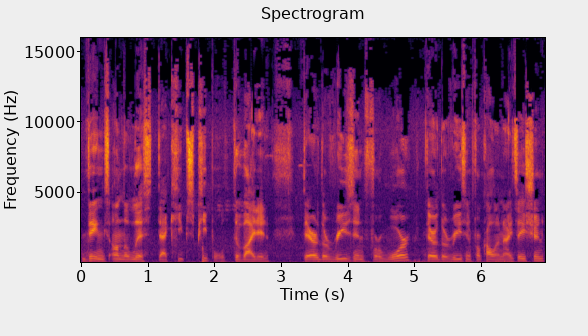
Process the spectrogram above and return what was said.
things on the list that keeps people divided they're the reason for war. They're the reason for colonization.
